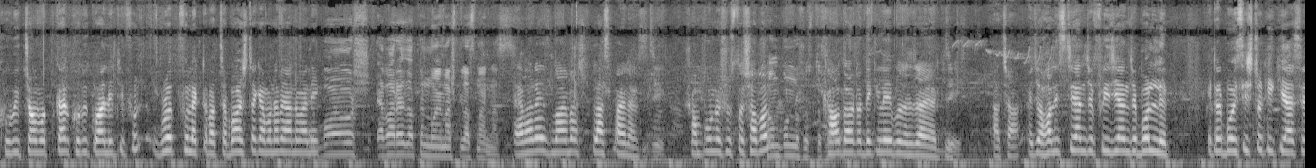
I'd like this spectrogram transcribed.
খুবই চমৎকার খুবই কোয়ালিটিফুল গ্রোথফুল একটা বাচ্চা। বয়সটা কেমন হবে আনুমানিক? বয়স এভারেজ আপনার নয় মাস প্লাস মাইনাস এভারেজ নয় মাস প্লাস মাইনাস জি। সম্পূর্ণ সুস্থ সবল? সম্পূর্ণ সুস্থ খাওয়া দাওয়াটা দেখলেই বোঝা যায় আর কি। আচ্ছা এই যে হলিস্টিয়ান যে ফ্রিজিয়ান যে বললেন এটার বৈশিষ্ট্য কি কি আছে?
